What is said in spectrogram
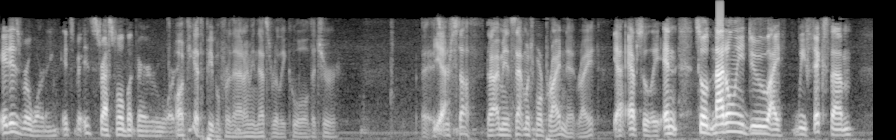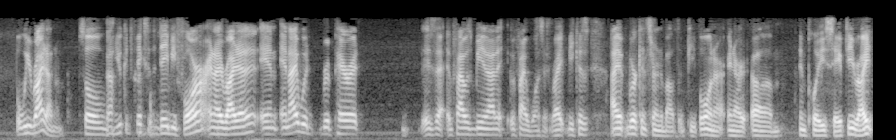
it is rewarding. It's it's stressful but very rewarding. Well, if you get the people for that, I mean, that's really cool. That you're, it's Yeah. your stuff. I mean, it's that much more pride in it, right? Yeah, absolutely. And so not only do I we fix them, but we ride on them. So Yeah. you could fix it the day before, and I ride at it, and and I would repair it. Is that if I was being on it, if I wasn't right? Because I we're concerned about the people and our and our um, employee safety, right?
